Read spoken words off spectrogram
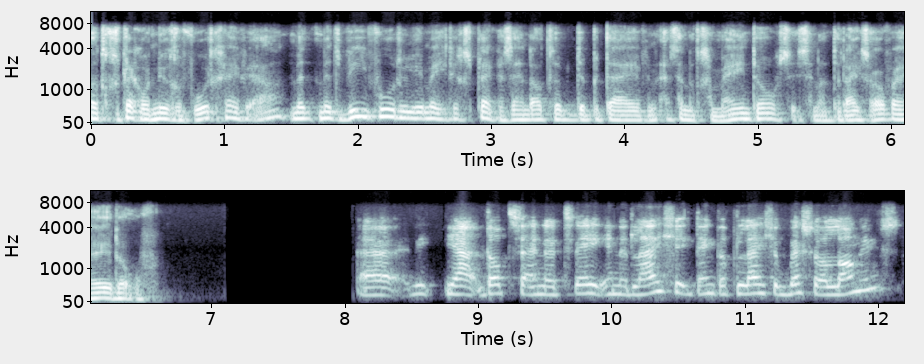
dat gesprek wordt nu gevoerd, aan. Met, met wie voeren jullie een beetje de gesprekken? Zijn dat de, de partijen, zijn dat gemeenten of zijn dat de rijksoverheden? Of? Uh, ja, dat zijn er twee in het lijstje. Ik denk dat het lijstje ook best wel lang is.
